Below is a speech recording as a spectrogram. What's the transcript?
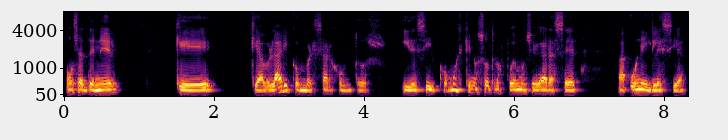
vamos a tener que, hablar y conversar juntos y decir cómo es que nosotros podemos llegar a ser una iglesia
